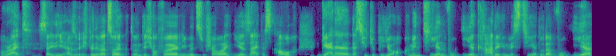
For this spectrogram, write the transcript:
Alright, Saidi, also ich bin überzeugt und ich hoffe, liebe Zuschauer, ihr seid es auch. Gerne das YouTube-Video auch kommentieren, wo ihr gerade investiert oder wo ihr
